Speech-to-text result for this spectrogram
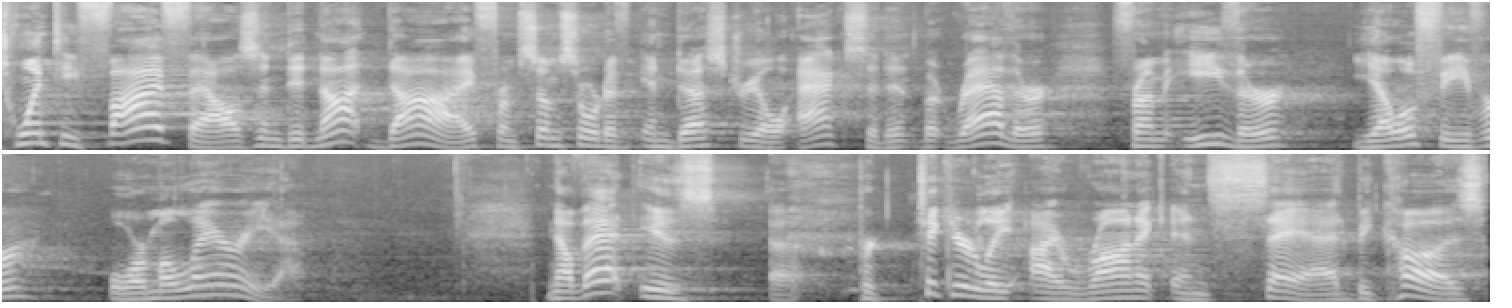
25,000 did not die from some sort of industrial accident, but rather from either yellow fever or malaria. Now, that is uh, particularly ironic and sad because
